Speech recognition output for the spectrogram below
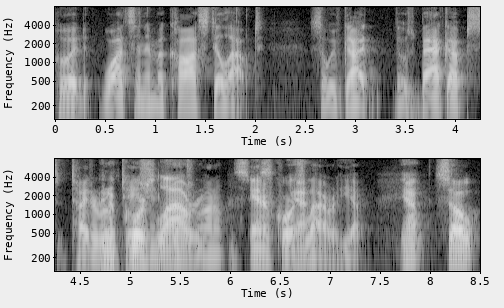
Hood, Watson, and McCaw still out. So we've got those backups, tighter And of rotation course, for Toronto, and of course Yeah. Lowry. Yep. Yeah. So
